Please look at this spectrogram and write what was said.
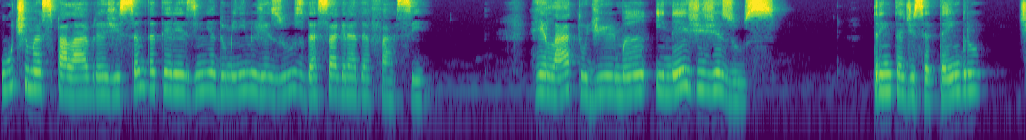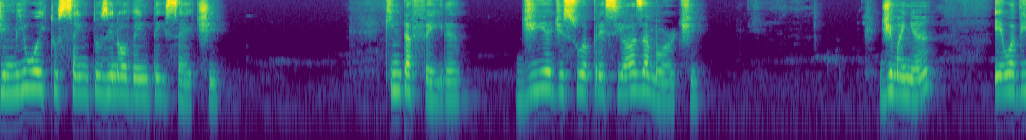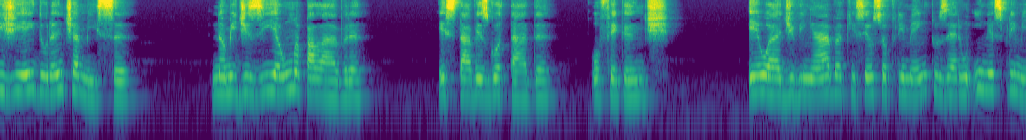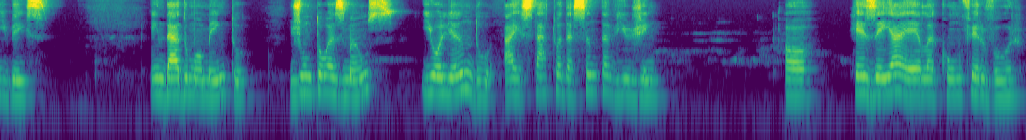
Últimas palavras de Santa Teresinha do Menino Jesus da Sagrada Face. Relato de Irmã Inês de Jesus. 30 de setembro de 1897. Quinta-feira, dia de sua preciosa morte. De manhã, eu a vigiei durante a missa não me dizia uma palavra. Estava esgotada, ofegante. Eu a adivinhava que seus sofrimentos eram inexprimíveis. Em dado momento, juntou as mãos e, olhando a estátua da Santa Virgem, ó, oh, rezei a ela com um fervor,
